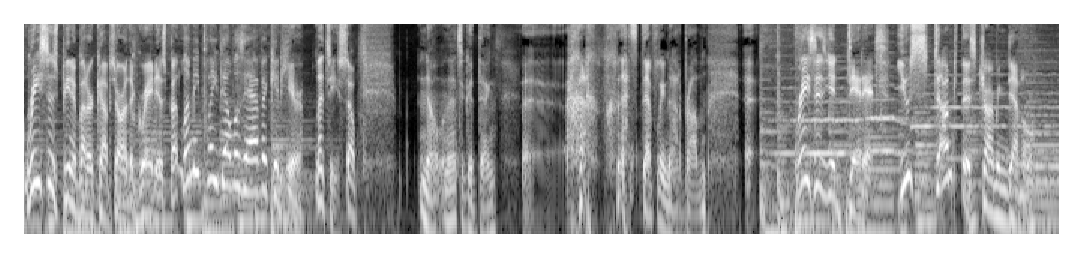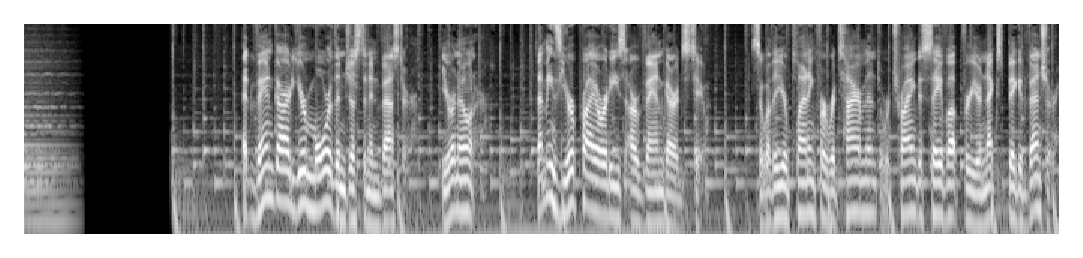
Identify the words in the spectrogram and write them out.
Reese's peanut butter cups are the greatest, but let me play devil's advocate here. Let's see. So, no, that's a good thing. Uh, that's definitely not a problem. Uh, Reese's, you did it. You stumped this charming devil. At Vanguard, you're more than just an investor, you're an owner. That means your priorities are Vanguard's too. So whether you're planning for retirement or trying to save up for your next big adventure,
